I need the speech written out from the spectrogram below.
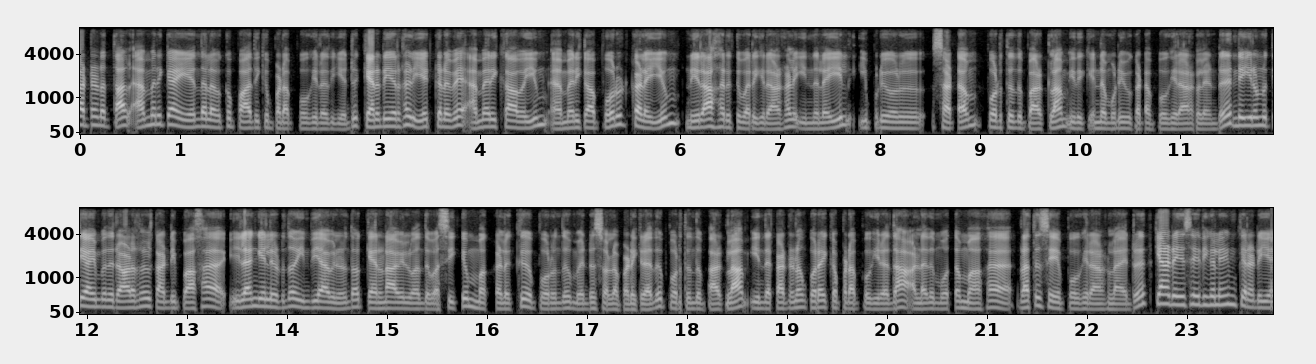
கட்டணத்தால் அமெரிக்கா எந்த அளவுக்கு பாதிக்கப்பட போகிறது என்று கனடியர்கள் ஏற்கனவே அமெரிக்காவையும் அமெரிக்கா பொருட்களையும் நிராகரித்து வருகிறார்கள். இந்நிலையில் இப்படி ஒரு சட்டம் பொறுத்திருந்து பார்க்கலாம். இதுக்கு என்ன முடிவு கட்டப் போகிறார்கள் என்று. இந்த இருநூத்தி ஐம்பது டாலர்கள் கண்டிப்பாக இலங்கையிலிருந்தோ இந்தியாவிலிருந்தோ கனடாவில் வந்து வசிக்கும் மக்களுக்கு பொருந்தும் என்று சொல்லப்படுகிறது. பொறுத்திருந்து பார்க்கலாம். இந்த கட்டணம் குறைக்கப்பட போகிறதா அல்லது மொத்தமாக ரத்து செய்ய போகிறார்களா என்று. கனடிய செய்திகளையும் கனடிய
